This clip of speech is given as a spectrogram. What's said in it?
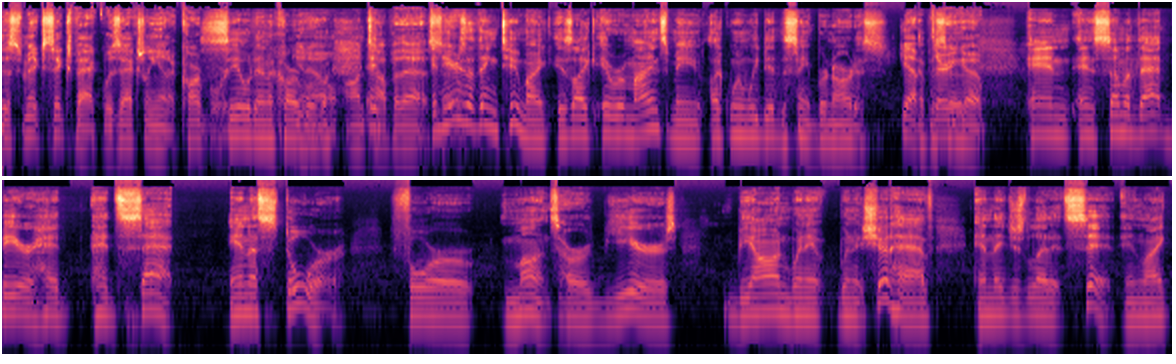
this mixed six pack was actually in a cardboard. Sealed in a cardboard. you know, on top of that. And so- here's the thing too, Mike, is like it reminds me like when we did the St. Bernardus. Yeah, there you go. And and some of that beer had had sat in a store for months or years beyond when it when it should have, and they just let it sit. And like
